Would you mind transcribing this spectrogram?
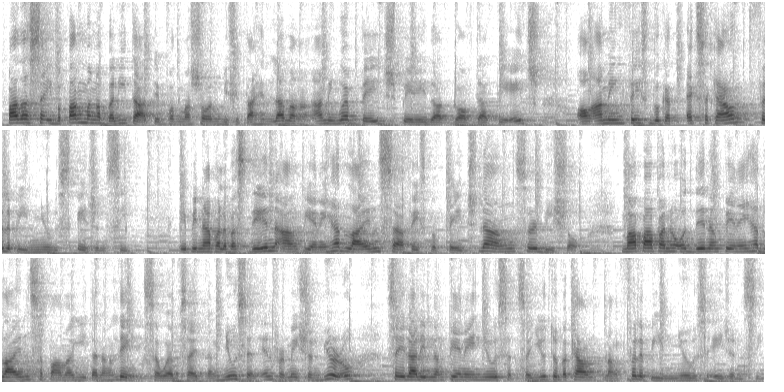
Para sa iba pang mga balita at impormasyon, bisitahin lamang ang aming webpage, pna.gov.ph o ang aming Facebook at X account, Philippine News Agency. Ipinapalabas din ang PNA Headlines sa Facebook page ng Serbisyo. Mapapanood din ang PNA Headlines sa pamagitan ng link sa website ng News and Information Bureau sa ilalim ng PNA News at sa YouTube account ng Philippine News Agency.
